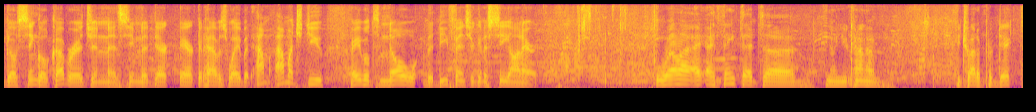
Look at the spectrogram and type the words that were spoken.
go single coverage, and it seemed that Derek, Eric could have his way. But how, how much do you are able to know the defense you're going to see on Eric? Well, I, I think that uh, you know you kind of you try to predict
